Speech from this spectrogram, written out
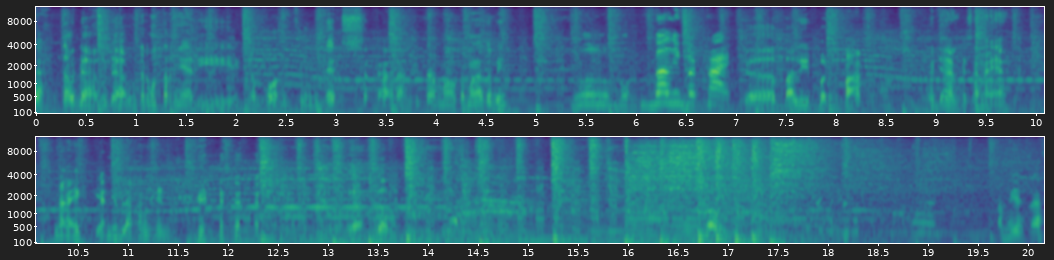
Dah, kita udah udah muter-muternya di kebun vintage. Sekarang kita mau ke mana tuh, Bi? Bali Bird Park. Ke Bali Bird Park. Kita jalan ke sana ya. Naik yang di belakang ini nih. ya, go. Go. I'm here. Nah,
